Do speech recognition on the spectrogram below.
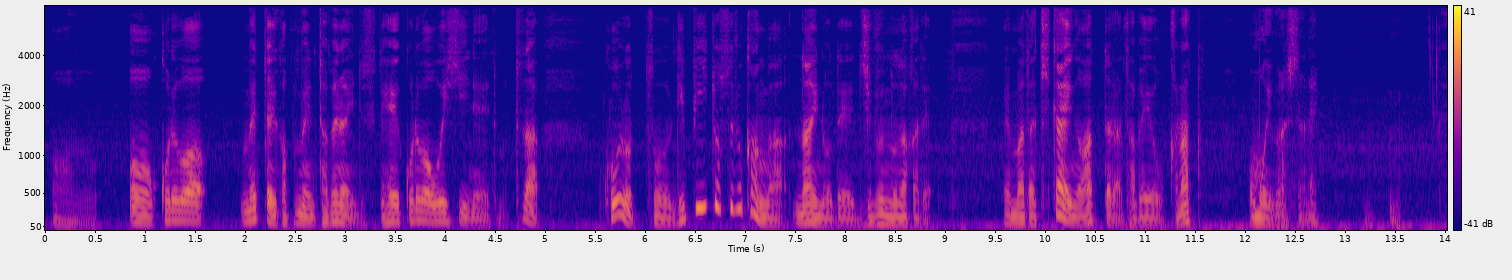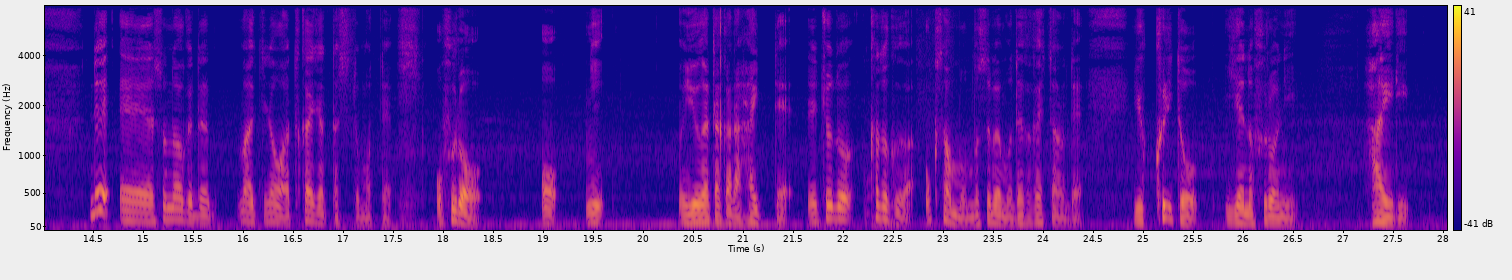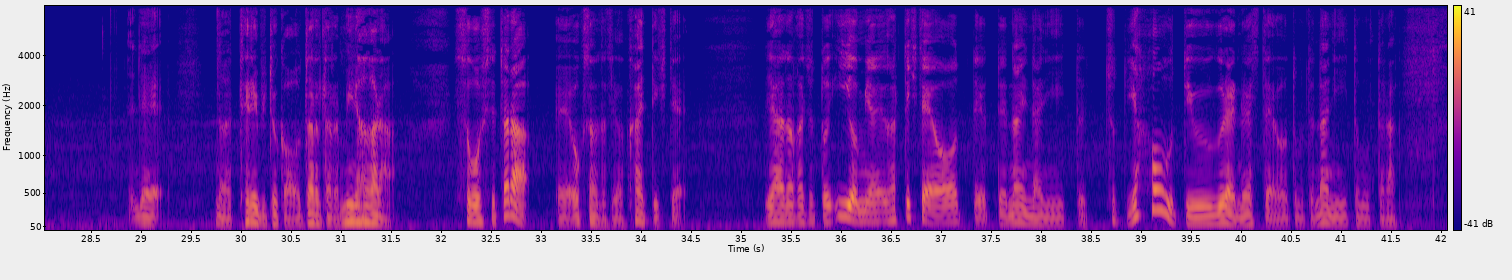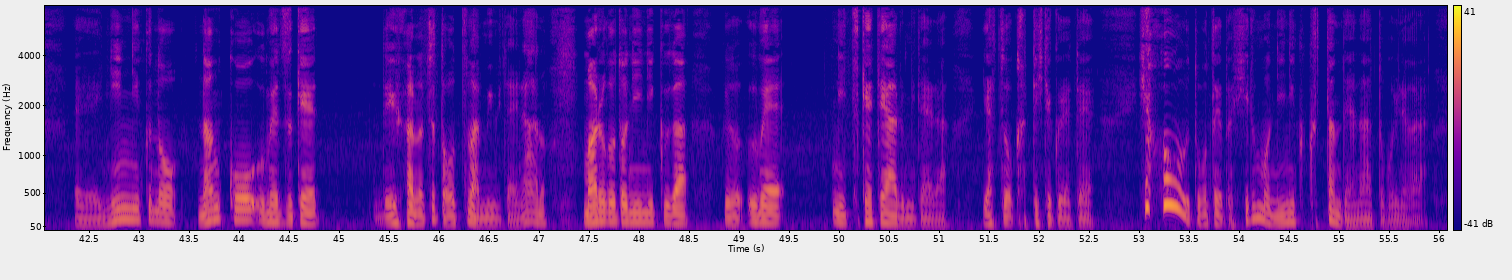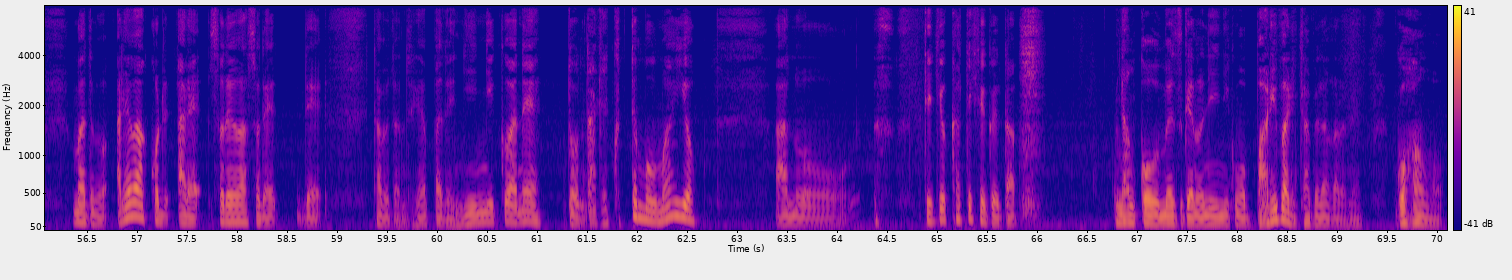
あの、ああ、これは、めったにカップ麺食べないんですけど、へえ、これは美味しいね、と思って。ただ、こういうの、その、リピートする感がないので、自分の中で。また機会があったら食べようかなと思いましたね。うんで、えー、そんなわけで、まあ昨日は疲れちゃったしと思って、お風呂を、に、夕方から入って、でちょうど家族が、奥さんも娘も出かけてたので、ゆっくりと家の風呂に入り、で、テレビとかをだらだら見ながら過ごしてたら、えー、奥さんたちが帰ってきて、いや、なんかちょっといいお土産買ってきたよって言って、何何って、ちょっとヤッホーっていうぐらいのやつだよと思って、何？と思ったら、えー、ニンニクの南高梅漬けっていう、あの、ちょっとおつまみみたいな、あの、丸ごとニンニクが梅につけてあるみたいなやつを買ってきてくれて、ヤッホーと思ったけど、昼もニンニク食ったんだよなと思いながら。まあでも、あれはこれ、あれ、それはそれで食べたんですけど、やっぱね、ニンニクはね、どんだけ食ってもうまいよ。あの 結局買ってきてくれた南高梅漬けのニンニクもバリバリ食べながらね、ご飯を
